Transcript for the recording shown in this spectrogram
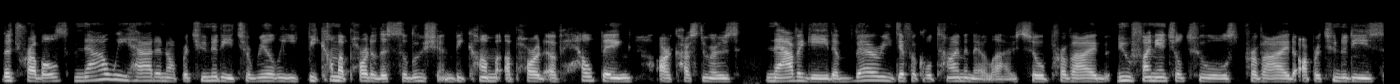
the troubles. Now we had an opportunity to really become a part of the solution, become a part of helping our customers navigate a very difficult time in their lives. So, provide new financial tools, provide opportunities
